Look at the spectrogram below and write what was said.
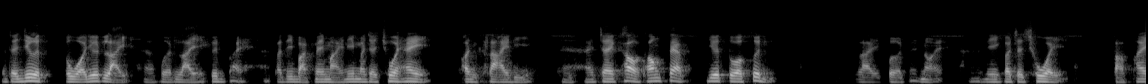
มันจะยืดตัวยืดไหล่เปิดไหล่ขึ้นไป ปฏิบัติใหม่ๆนี่มันจะช่วยให้ผ่อนคลายดี หายใจเข้าท้องแฟบยืดตัวขึ้นไหล่เปิดหน่อยนี่ก็จะช่วยปรับให้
